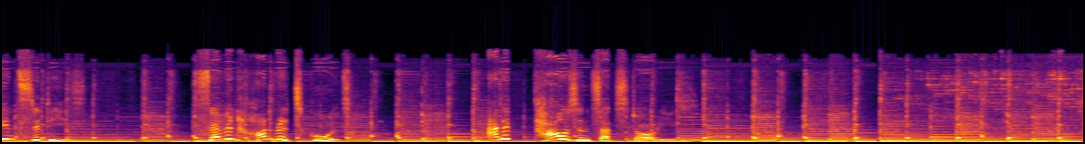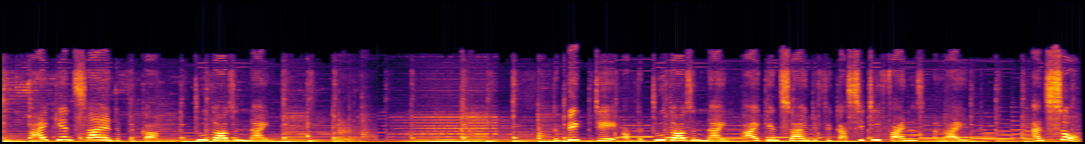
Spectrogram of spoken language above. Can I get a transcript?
Fourteen cities, 700 schools, and a thousand such stories. Iken Scientifica 2009 The big day of the 2009 Iken Scientifica City Finals arrived. And so,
